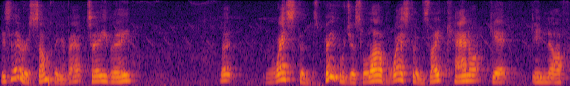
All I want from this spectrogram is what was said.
is there is something about TV that westerns, people just love westerns. They cannot get enough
